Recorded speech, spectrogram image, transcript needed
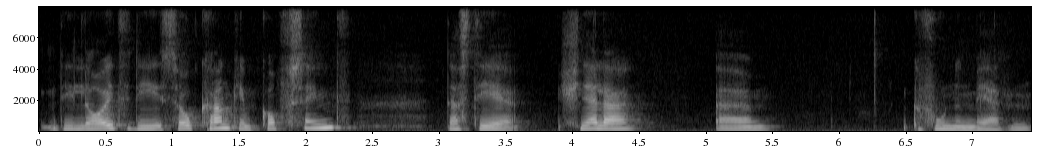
die Leute, die so krank im Kopf sind, dass die schneller ähm, gefunden werden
